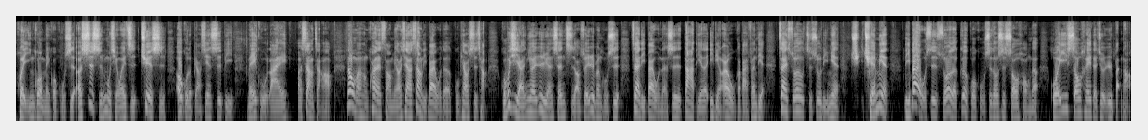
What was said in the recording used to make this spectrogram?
会赢过美国股市。而事实目前为止，确实欧股的表现是比美股来呃上涨啊。那我们很快的扫描一下上礼拜五的股票市场，果不其然，因为日元升值哦，所以日本股市在礼拜五呢是大跌了一点二五个百分点，在所有指数里面全全面。礼拜五是所有的各国股市都是收红的，唯一收黑的就是日本啊。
